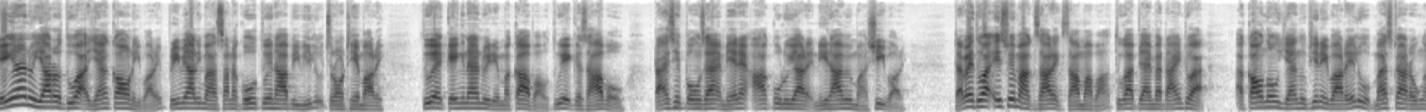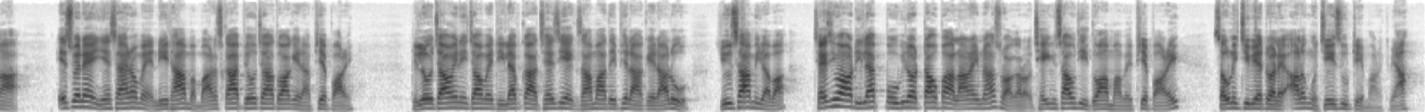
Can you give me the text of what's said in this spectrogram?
ဂိမ်းကနန်းတွေရတော့သူကအရန်ကောင်းနေပါတယ်ပရီးမီးယားလိမှာဆန်နဂိုးသွင်းထားပြီးပြီလို့ကျွန်တော်ထင်ပါတယ်သူရဲ့ဂိမ်းကနန်းတွေနဲ့မကပါဘူးသူရဲ့ကစားပုံတိုင်းစစ်ပုံစံအများနဲ့အားကိုးလို့ရတဲ့အနေအထားမျိုးမှာရှိပါတယ်ဒါပေမဲ့သူကအစ္စရေးမှာကစားတဲ့ကစားမှာပါသူကပြိုင်ဘက်တိုင်းအတွက်အကောင်းဆုံးရန်သူဖြစ်နေပါတယ်လို့မတ်စတာတုန်းကအစ္စရေးနဲ့ရင်ဆိုင်တော့မဲ့အနေအထားမှာမာရစကာပြောကြားသွားခဲ့တာဖြစ်ပါတယ်ဒီလိုအကြောင်းရင်းတွေကြောင့်ပဲဒီလက်ကချဲဆီရဲ့ကစားမသေးဖြစ်လာခဲ့တာလို့ယူဆမိတာပါချဲဆီမှာဒီလက်ပို့ပြီးတော့တောက်ပလာနိုင်မလားဆိုတာကတော့အချိန်စောင့်ကြည့်သွားမှာပဲဖြစ်ပါတယ်။စုံနေကြည့်ပြအတွက်လည်းအားလုံးကိုကျေးဇူးတင်ပါတယ်ခင်ဗျာ။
